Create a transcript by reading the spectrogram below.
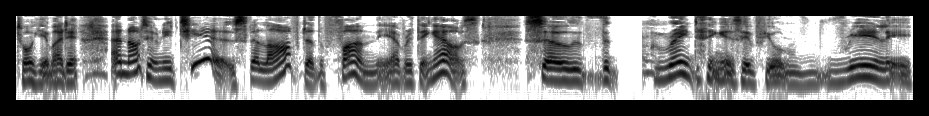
talking about it. And not only tears, the laughter, the fun, the everything else. So the great thing is if you're really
